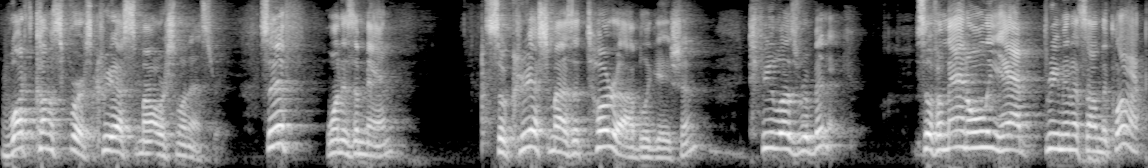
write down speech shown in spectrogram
what comes first, Kriya Shema or Shmona Esrei? So if one is a man, so Kriya Shema is a Torah obligation, Tefillah is rabbinic. So if a man only had three minutes on the clock,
